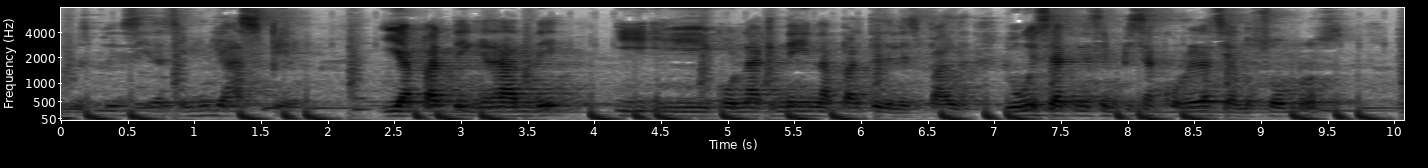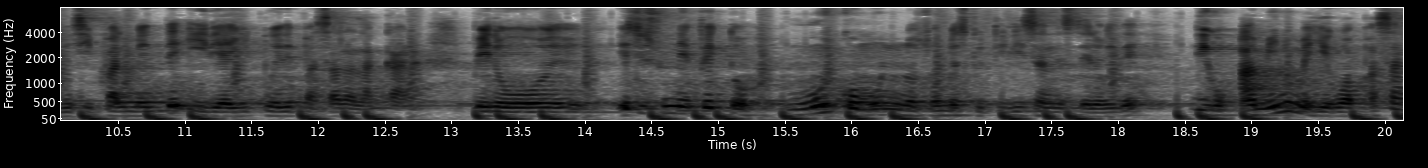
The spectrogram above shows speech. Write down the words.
¿cómo les puedo decir así? Muy áspero y aparte grande y, con acné en la parte de la espalda. Luego ese acné se empieza a correr hacia los hombros principalmente y de ahí puede pasar a la cara. Pero eh, ese es un efecto muy común en los hombres que utilizan esteroide. Digo, a mí no me llegó a pasar.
